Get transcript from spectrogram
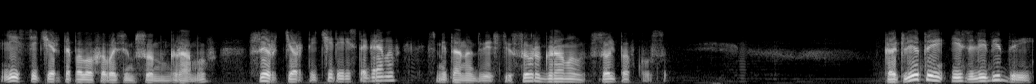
листья чертополоха 800 граммов, сыр тертый 400 граммов, сметана 240 граммов, соль по вкусу. Котлеты из лебеды.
